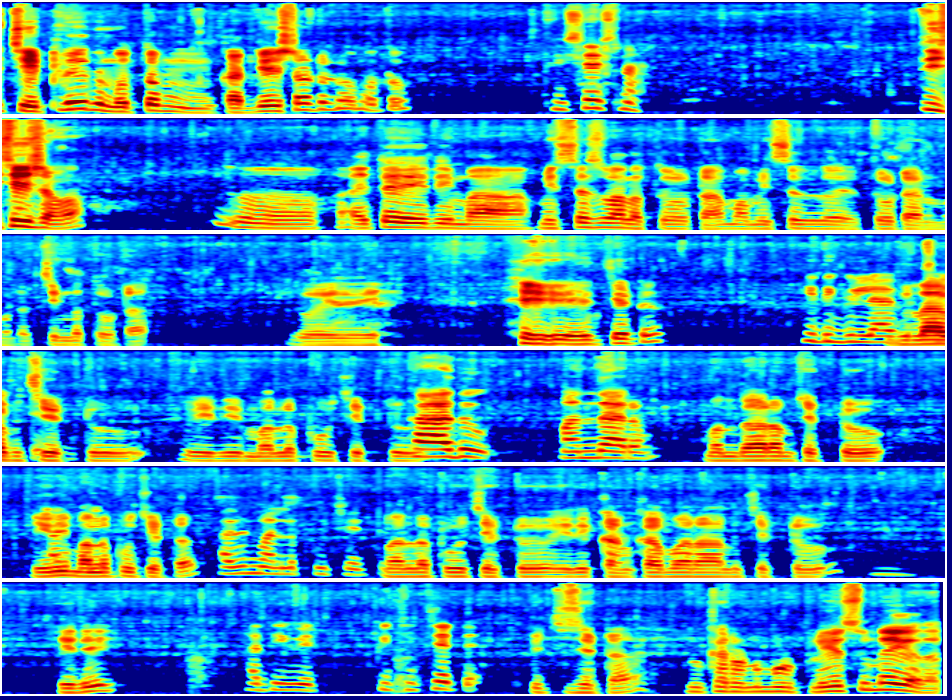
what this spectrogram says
ఈ చెట్లు మొత్తం కట్ చేసినట్టు మొత్తం? తీసేసిన. తీసేసావా? అయితే ఇది మా మిస్సెస్ వాళ్ళ తోట మా మిస్సెస్ తోట అనమాట చిన్న తోట. ఇది. ఏం చెట్టు? ఇది గులాబీ గులాబీ చెట్టు. ఇది మల్లెపూ చెట్టు. కాదు మందారం. మందారం చెట్టు. ఇది మల్లెపూ చెట్టు? అది మల్లెపూ చెట్టు. మల్లెపూ చెట్టు ఇది కనకాంబరాలు చెట్టు. ఇది? అది పిచ్చి చెట్టు. పిచ్చి చెట్ట? ఇంకా రెండు మూడు ప్లేస్ ఉన్నాయి కదా.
